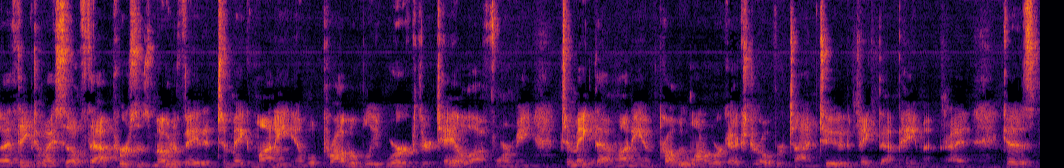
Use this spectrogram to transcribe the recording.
I think to myself, that person's motivated to make money and will probably work their tail off for me to make that money and probably want to work extra overtime too to make that payment, right? Because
